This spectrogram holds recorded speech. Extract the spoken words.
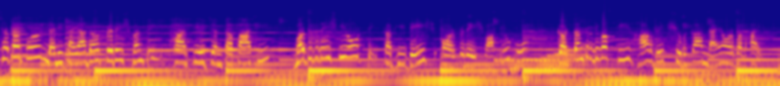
छतरपुर, ललिता यादव, प्रदेश मंत्री, भारतीय जनता पार्टी मध्य प्रदेश की ओर से सभी देश और प्रदेशवासियों को गणतंत्र दिवस की हार्दिक शुभकामनाएँ और बधाई।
